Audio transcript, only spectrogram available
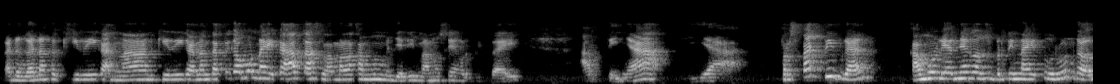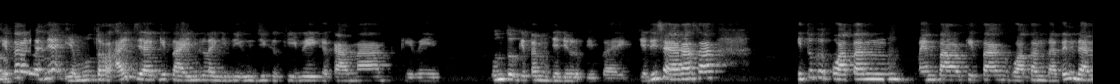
Kadang-kadang ke kiri kanan kiri kanan tapi kamu naik ke atas lama-lama kamu menjadi manusia yang lebih baik. Artinya ya perspektif kan? Kamu lihatnya kalau seperti naik turun kalau kita lihatnya ya muter aja kita ini lagi diuji ke kiri ke kanan ke kiri untuk kita menjadi lebih baik jadi saya rasa itu kekuatan mental kita kekuatan batin dan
